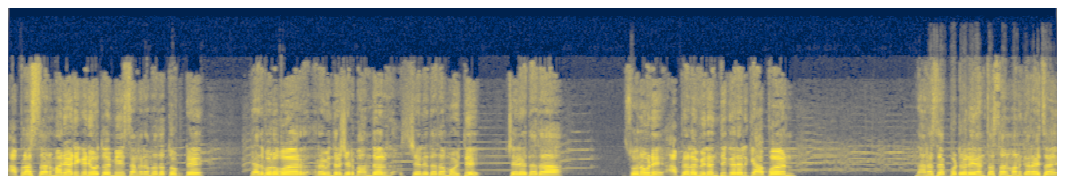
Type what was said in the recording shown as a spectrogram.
आपला सन्मान या ठिकाणी होतोय. मी संग्रामदादा तोपटे. त्याचबरोबर रवींद्र शेठ बांदल शैलेदादा मोहिते. शैलेदादा सोनवणे आपल्याला विनंती करेल की आपण नानासाहेब पटोले यांचा सन्मान करायचा आहे.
